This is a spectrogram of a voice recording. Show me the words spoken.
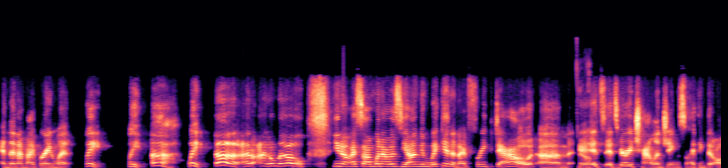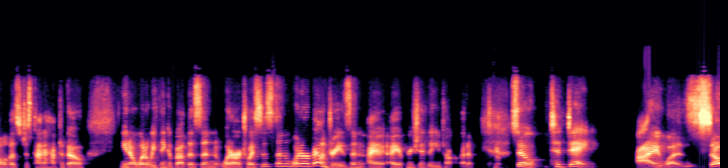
and then my brain went, "Wait, wait, ah, wait, ah, I don't, I don't know." You know, I saw him when I was young and wicked, and I freaked out. Um, yeah. it's it's very challenging. So I think that all of us just kind of have to go you know, what do we think about this and what are our choices and what are our boundaries? And I, I appreciate that you talk about it. Yeah. So today, I was so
